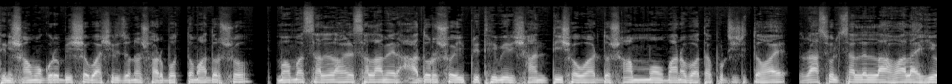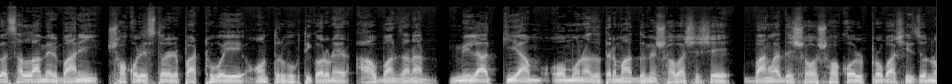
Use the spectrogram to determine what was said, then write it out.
তিনি সমগ্র বিশ্ববাসীর জন্য সর্বোত্তম আদর্শ। মোহাম্মদ সাল্লাহ সাল্লামের আদর্শই পৃথিবীর শান্তি, সৌহার্দ্য, সাম্য, মানবতা প্রতিষ্ঠিত হয়। রাসুল সাল্লাহ আলাহি ওয়াসাল্লামের বাণী সকল স্তরের পাঠ্য বইয়ে অন্তর্ভুক্তিকরণের আহ্বান জানান। মিলাদ, কিয়াম ও মোনাজাতের মাধ্যমে সভা শেষে বাংলাদেশ সহ সকল প্রবাসীর জন্য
